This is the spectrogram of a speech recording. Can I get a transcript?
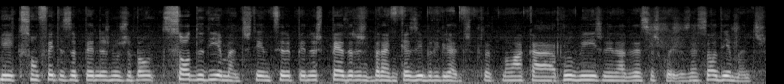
e que são feitas apenas no Japão só de diamantes, têm de ser apenas pedras brancas e brilhantes, portanto não há cá rubis nem nada dessas coisas, é só diamantes.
